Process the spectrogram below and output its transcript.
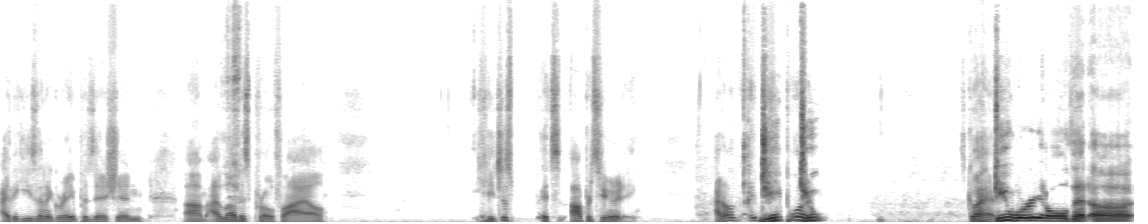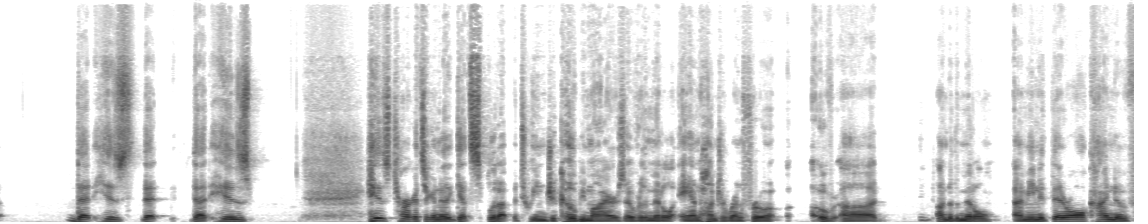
I think he's in a great position. Um, I love his profile. He just it's opportunity. I don't. Do you, do are, you go ahead. do you worry at all that uh that his that that his his targets are going to get split up between Jakobi Meyers over the middle and Hunter Renfrow over uh under the middle? I mean, they're all kind of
